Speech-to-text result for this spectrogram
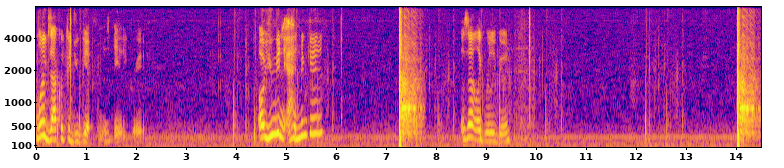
What exactly could you get from this daily crate? Oh, you can get an admin cannon? Is that like really good? Oh,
